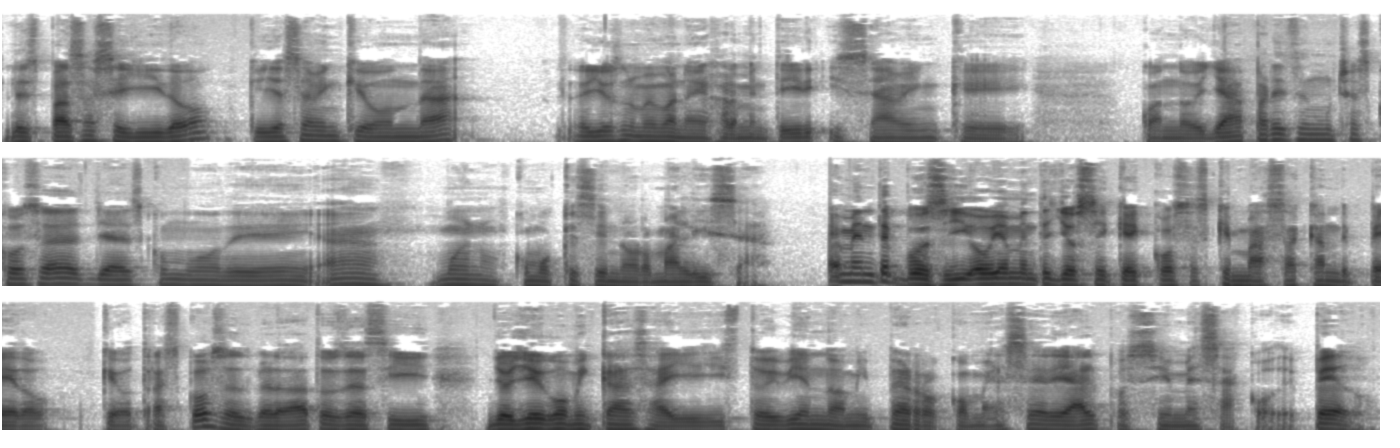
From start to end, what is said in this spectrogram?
les pasa seguido, que ya saben qué onda, ellos no me van a dejar mentir y saben que cuando ya aparecen muchas cosas ya es como de, ah, bueno, como que se normaliza. Obviamente, pues sí, obviamente yo sé que hay cosas que más sacan de pedo que otras cosas, ¿verdad? O sea, si yo llego a mi casa y estoy viendo a mi perro comer cereal, pues sí me saco de pedo.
